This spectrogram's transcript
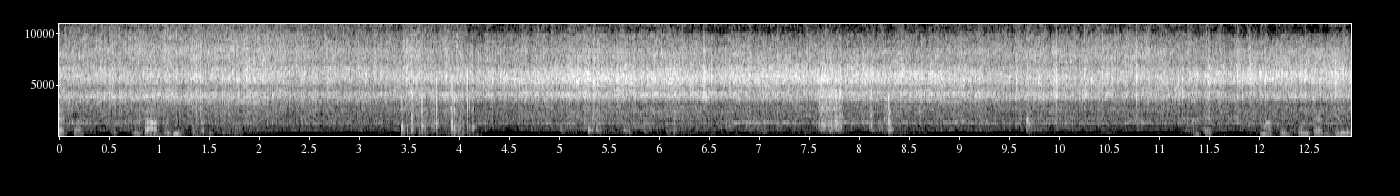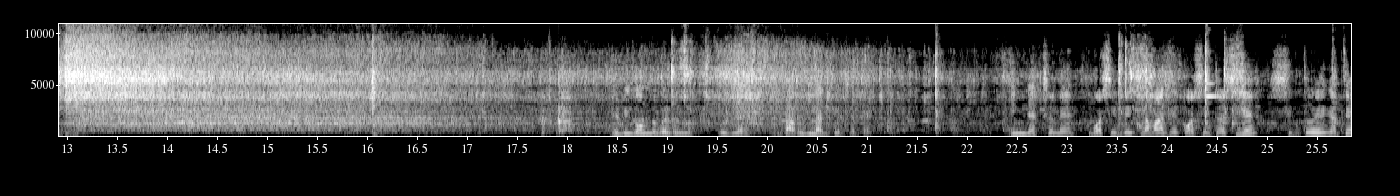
দেখো, একটু ফোড়ন দিলাম। দেখ, মাছের ঝোলটা ঢেলে দিল হেভি গন্ধ বেরোলো, বুঝলে? দারুণ লাগবে খেতে। ইঞ্জেকশনে বসিয়ে দিয়েছিলাম আগে কষি টসিয়ে সিদ্ধ হয়ে গেছে।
